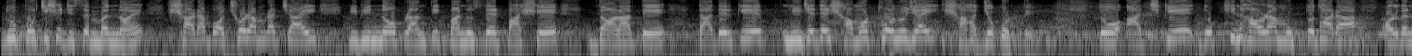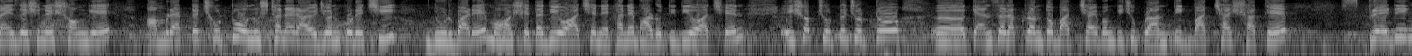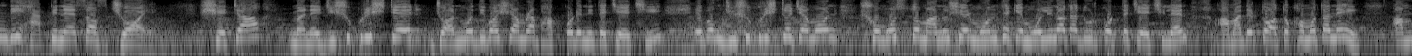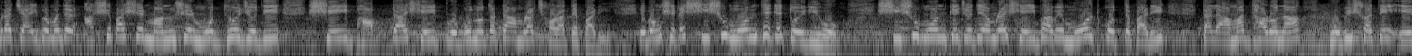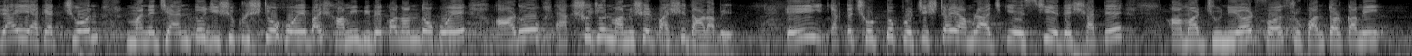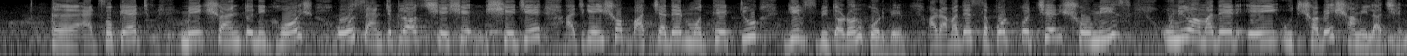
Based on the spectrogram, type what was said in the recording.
দু পঁচিশে ডিসেম্বর নয়, সারা বছর আমরা চাই বিভিন্ন প্রান্তিক মানুষদের পাশে দাঁড়াতে, তাদেরকে নিজেদের সামর্থ্য অনুযায়ী সাহায্য করতে। তো আজকে দক্ষিণ হাওড়া মুক্তধারা অর্গানাইজেশনের সঙ্গে আমরা একটা ছোট্ট অনুষ্ঠানের আয়োজন করেছি। দুর্বারে মহাশ্বেতাদিও আছেন, এখানে ভারতীদিও আছেন। এইসব ছোট্ট ছোট্ট ক্যান্সার আক্রান্ত বাচ্চা এবং কিছু প্রান্তিক বাচ্চার সাথে spreading the happiness of joy সেটা মানে যীশুখ্রিস্টের জন্মদিবসে আমরা ভাগ করে নিতে চেয়েছি এবং যীশুখ্রিস্ট যেমন সমস্ত মানুষের মন থেকে মলিনতা দূর করতে চেয়েছিলেন, আমাদের তো অত ক্ষমতা নেই। আমরা চাইব আমাদের আশেপাশের মানুষের মধ্যেও যদি সেই ভাবটা, সেই প্রবণতাটা আমরা ছড়াতে পারি এবং সেটা শিশু মন থেকে তৈরি হোক। শিশু মনকে যদি আমরা সেইভাবে মোল্ড করতে পারি, তাহলে আমার ধারণা ভবিষ্যতে এরাই এক একজন মানে জ্যান্ত যীশুখ্রিস্ট হয়ে বা স্বামী বিবেকানন্দ হয়ে আরও একশো জন মানুষের পাশে দাঁড়াবে। এই একটা ছোট্ট প্রচেষ্টায় আমরা আজকে এসছি এদের সাথে। আমার জুনিয়র ফার্স্ট রূপান্তরকামী অ্যাডভোকেট মেঘ সায়ন্তনী ঘোষ ও স্যান্টাক্লজ শেষে সেজে আজকে এই সব বাচ্চাদের মধ্যে একটু গিফটস বিতরণ করবে। আর আমাদের সাপোর্ট করছেন সমিজ উনিও আমাদের এই উৎসবে সামিল আছেন।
